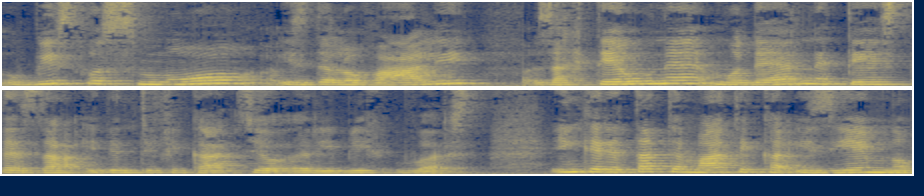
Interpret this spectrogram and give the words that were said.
V bistvu smo izdelovali zahtevne, moderne teste za identifikacijo ribjih vrst. In ker je ta tematika izjemno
